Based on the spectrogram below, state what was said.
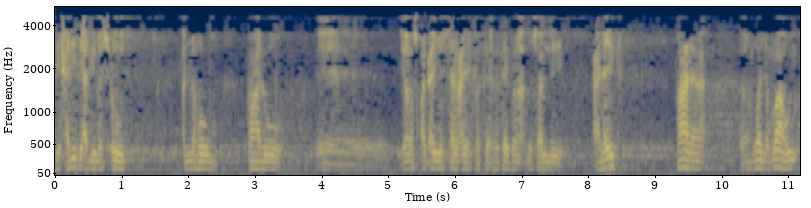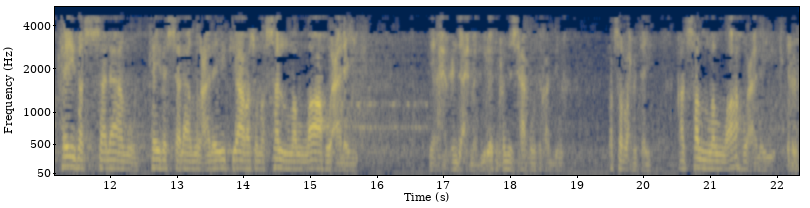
في حديث أبي مسعود أنهم قالوا إيه، يا رسول قد علمنا السلام عليك فكيف نصلي عليك؟ قال الرجل الراوي كيف السلام كيف السلام عليك يا رسول الله؟ صلى الله عليك. عند أحمد من رواية محمد إسحاق المتقدمة قد صرح بالتأييد. قد صلى الله عليك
